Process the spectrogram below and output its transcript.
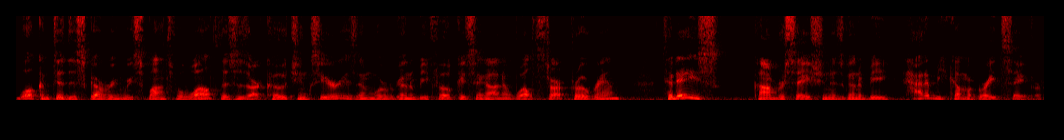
Welcome to Discovering Responsible Wealth. This is our coaching series, and we're going to be focusing on a Wealth Start program. Today's conversation is going to be how to become a great saver.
